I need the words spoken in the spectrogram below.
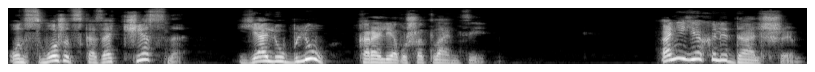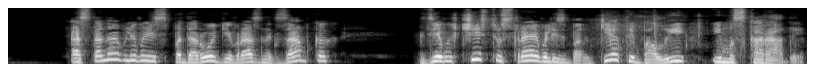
он сможет сказать честно «Я люблю королеву Шотландии». Они ехали дальше, останавливаясь по дороге в разных замках, где в их честь устраивались банкеты, балы и маскарады.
